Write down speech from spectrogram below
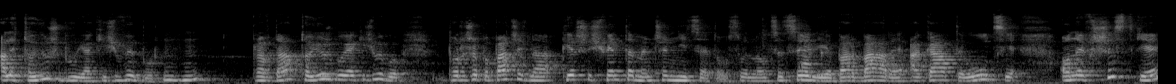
Ale to już był jakiś wybór Mhm. prawda? To już był jakiś wybór. Proszę popatrzeć na pierwsze święte męczennice, tą słynną Cecylię, Barbarę, Agatę, Łucję. One wszystkie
